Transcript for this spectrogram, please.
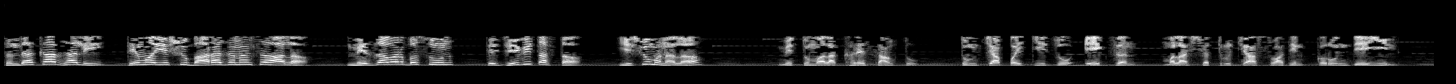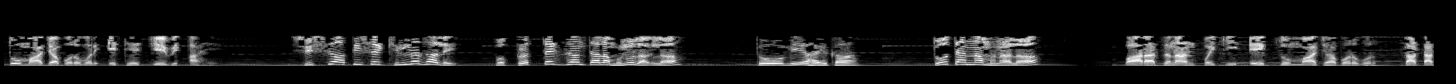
संध्याकाळ झाली तेव्हा येशू बारा जणांसह आला. मेजावर बसून ते जेवित असता. येशू म्हणाला मी तुम्हाला खरे सांगतो तुमच्यापैकी जो एक जण मला शत्रूच्या स्वाधीन करून देईल तो माझ्या बरोबर येथे जेवित आहे. शिष्य अतिशय खिन्न झाले व प्रत्येक जण त्याला म्हणू लागला तो मी आहे का? तो त्यांना म्हणाला बारा जणांपैकी एक जो माझ्या बरोबर ताटात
